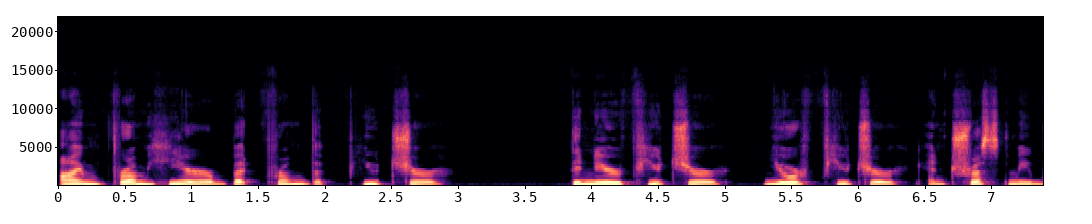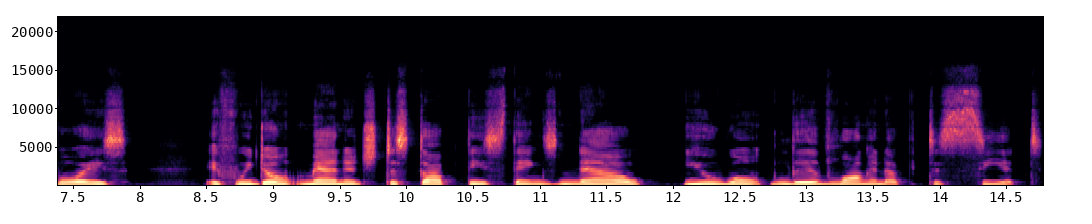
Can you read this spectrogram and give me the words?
"I'm from here, but from the future. The near future, your future, and trust me, boys, if we don't manage to stop these things now you won't live long enough to see it."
